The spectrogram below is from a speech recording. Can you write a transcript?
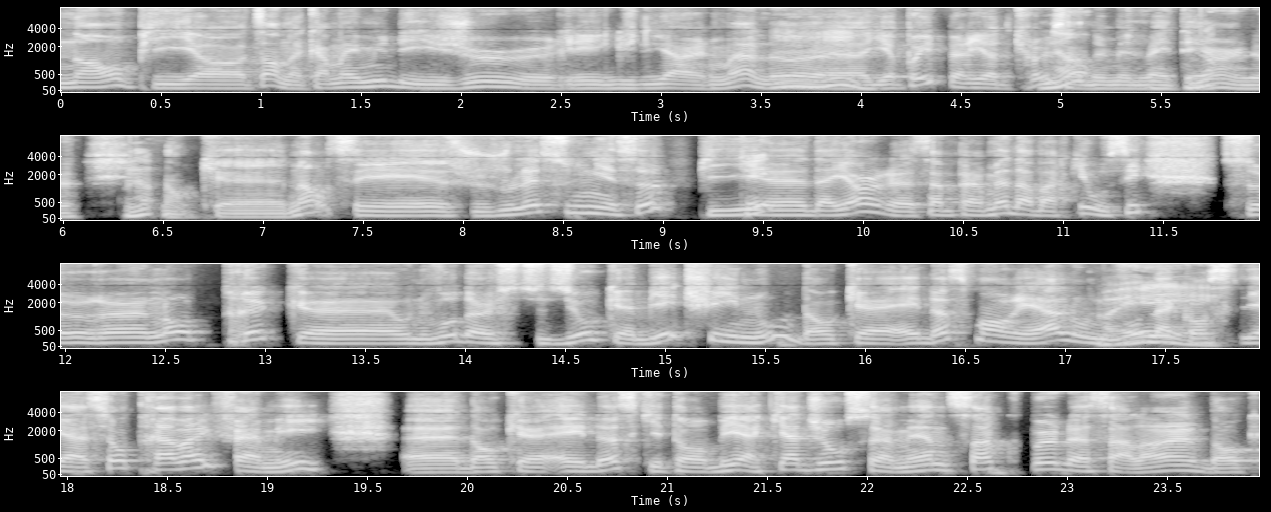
Non, puis euh, on a quand même eu des jeux régulièrement. Mm-hmm. Euh, il n'y a pas eu de période creuse en 2021. Là. Donc, euh, non, c'est. Je voulais souligner ça. Puis d'ailleurs, ça me permet d'embarquer aussi sur un autre truc au niveau d'un studio que bien de chez nous, donc Eidos Montréal, au niveau de la conciliation travail-famille. donc, Eidos qui est tombé à quatre jours semaine sans coupure de salaire. Donc,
